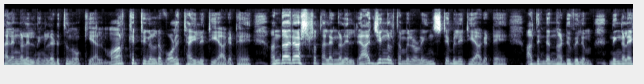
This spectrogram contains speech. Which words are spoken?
തലങ്ങളിൽ നിങ്ങൾ എടുത്തു നോക്കിയാൽ മാർക്കറ്റുകളുടെ വോളറ്റൈലിറ്റി ആകട്ടെ അന്താരാഷ്ട്ര തലങ്ങളിൽ രാജ്യങ്ങൾ തമ്മിലുള്ള ഇൻസ്റ്റെബിലിറ്റി ആകട്ടെ അതിന്റെ നടുവിലും നിങ്ങളെ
